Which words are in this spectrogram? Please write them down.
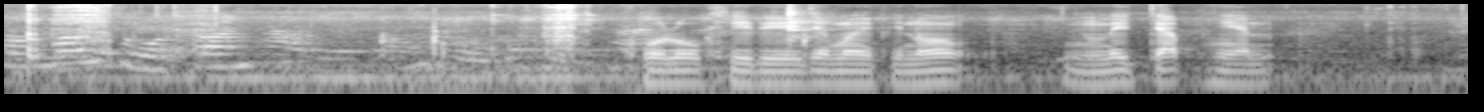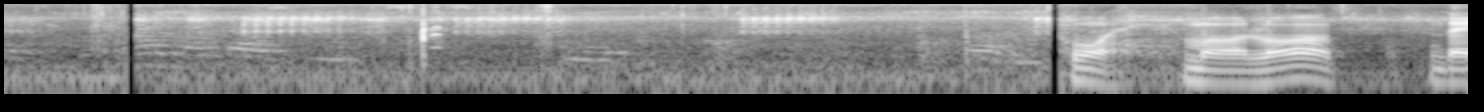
ลองเบิ่งสูตรก่อนโคโลเคเดจังหน่อยพี่น้องยังได้จับแฮนห่วยหมอล้อได้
